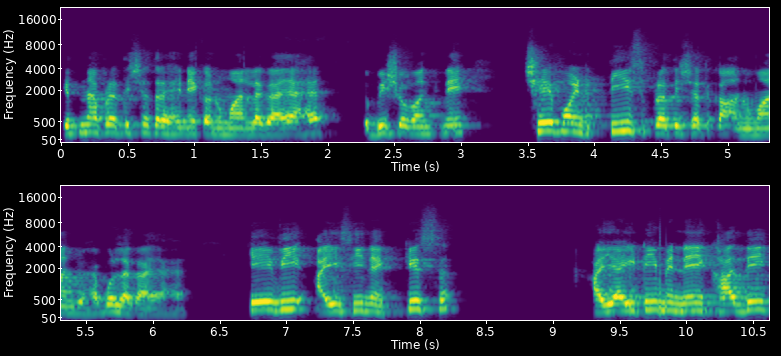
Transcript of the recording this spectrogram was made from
कितना प्रतिशत रहने का अनुमान लगाया है? तो विश्व बैंक ने 6.30 प्रतिशत का अनुमान जो है, वो लगाया है। केवीआईसी ने किस, आईआईटी में नए खाद्य,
